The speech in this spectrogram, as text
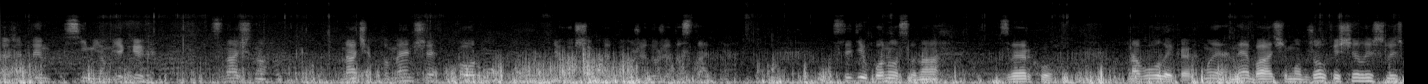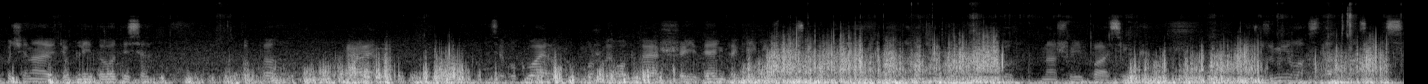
навіть тим сім'ям, в яких значно начебто менше корму, його ще буде дуже-дуже достатньо. Слідів поносу на зверху на вуликах ми не бачимо. Бджолки ще лиш лиш починають облітуватися. Тобто, реально, це буквально, можливо, перший день такий більш нашої пасіки. Зрозуміло, стан на зараз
